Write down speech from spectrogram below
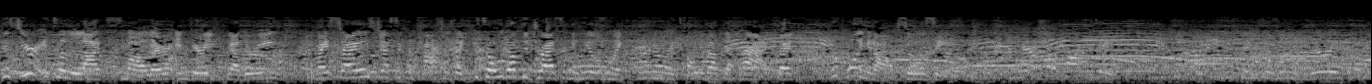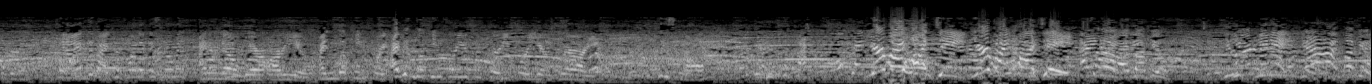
This year, it's a lot smaller and very feathery. My stylist Jessica Pass was like, "It's all about the dress and the heels." I'm like, "I know, it's all about the hat." But we're pulling it off, so we'll see. Microphone at this moment? I don't know. Where are you? I'm looking for you. I've been looking for you for 34 years. Where are you? Please. You're my hot date. You're my hot date. I know. I love you. You're in it. Yeah, I love you.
